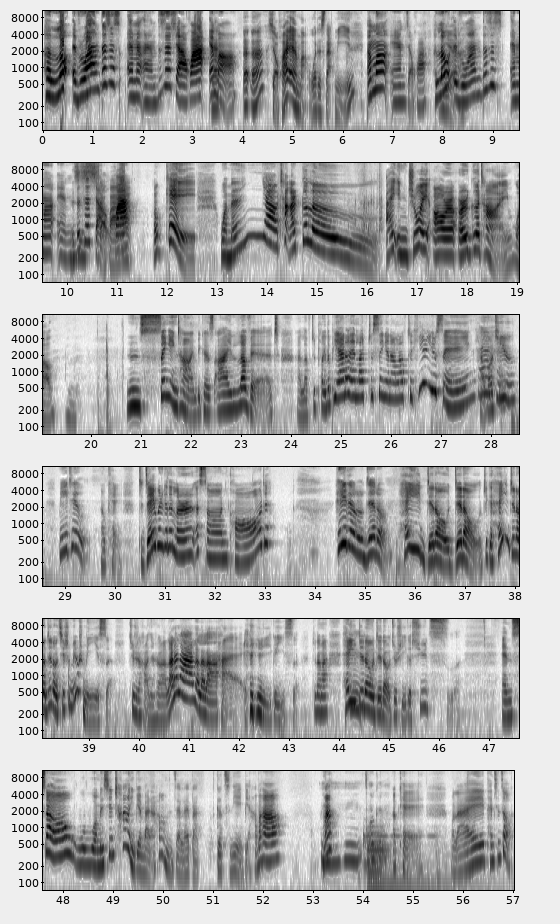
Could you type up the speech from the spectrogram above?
Hello everyone, this is Emma and this is 小花 Emma. Uh uh, 小花 Emma. What does that mean? Emma and 小花. Hello Yeah. everyone, this is Emma and this, is 小小花。花。OK，我们要唱儿歌喽。I enjoy our 儿歌 time. Well. mm, Singing time because I love it. I love to play the piano and love to sing, and I love to hear you sing. How about you? Me too. Okay, today we're gonna learn a song called Hey diddle diddle. Hey Diddle Diddle，这个 Hey Diddle Diddle 其实没有什么意思，就是好像说啦啦啦啦啦啦嗨一个意思，知道吗？Hey Diddle Diddle 就是一个虚词。And so 我我们先唱一遍吧，然后我们再来把歌词念一遍，好不好？好吗嗯，OK。 ？OK，我来弹前奏。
